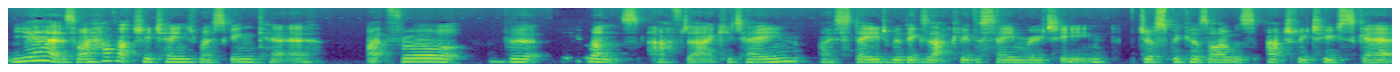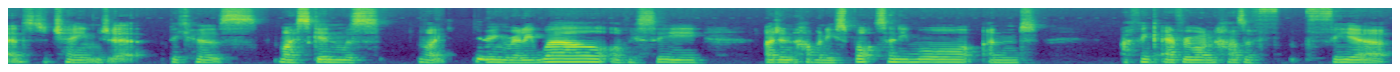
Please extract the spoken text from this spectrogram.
Yeah, so I have actually changed my skincare. For the few months after Accutane, I stayed with exactly the same routine just because I was actually too scared to change it because my skin was like doing really well. Obviously, I didn't have any spots anymore. And I think everyone has a f- fear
